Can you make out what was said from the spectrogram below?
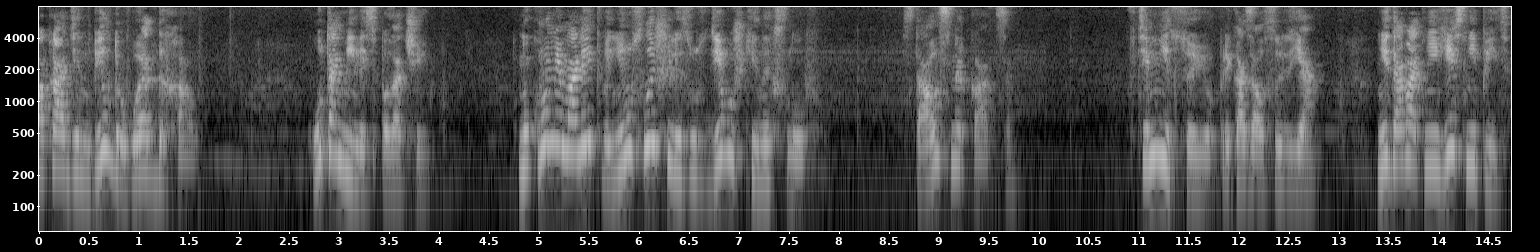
Пока один бил, другой отдыхал. Утомились палачи. Но кроме молитвы не услышали из уст девушки иных слов. Стало смеркаться. «В темницу ее», — приказал судья. «Не давать ни есть, ни пить.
